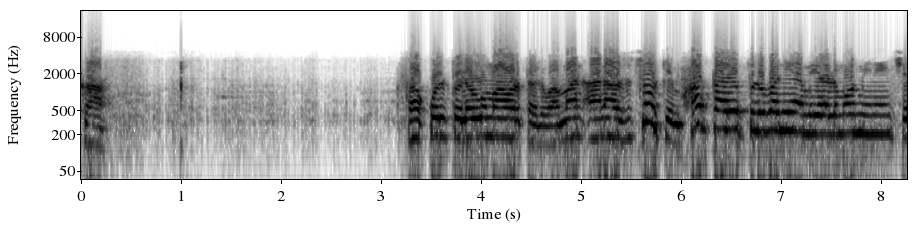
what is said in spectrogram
ښا فقلت له ما ورتل ومن انا زڅوک حتا يطلبني امير المؤمنين چې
